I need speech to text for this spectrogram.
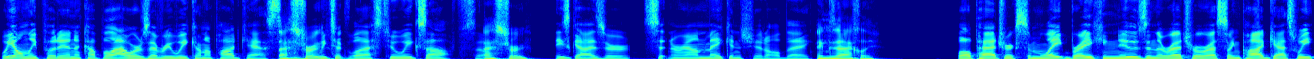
We only put in a couple hours every week on a podcast. That's true. We took the last two weeks off. So that's true. these guys are sitting around making shit all day. Exactly. Well, Patrick, some late breaking news in the Retro Wrestling podcast. We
